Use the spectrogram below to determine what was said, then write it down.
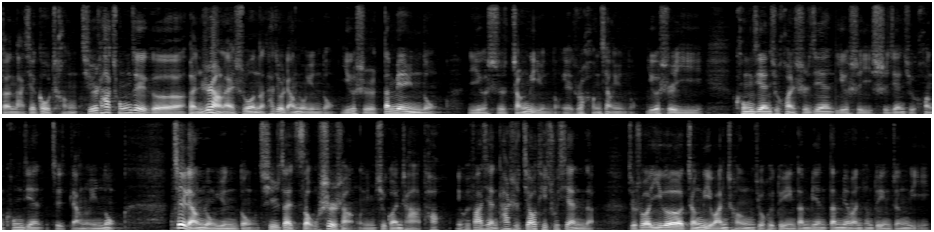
的哪些构成。其实它从这个本质上来说呢，它就两种运动，一个是单边运动。一个是整理运动，也就是横向运动；一个是以空间去换时间，一个是以时间去换空间。这两种运动，这两种运动，其实在走势上，你们去观察它，你会发现它是交替出现的。就说一个整理完成就会对应单边，单边完成对应整理。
